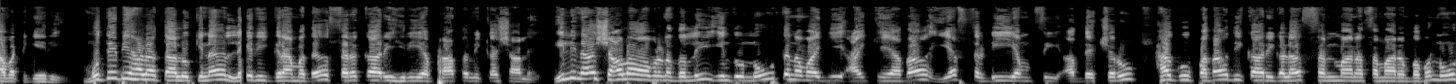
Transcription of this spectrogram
ಅವಟಗೇರಿ. ಮುದ್ದೇಬಿಹಾಳ ತಾಲೂಕಿನ ಲೇರಿ ಗ್ರಾಮದ ಸರ್ಕಾರಿ ಹಿರಿಯ ಪ್ರಾಥಮಿಕ ಶಾಲೆ. ಇಲ್ಲಿನ ಶಾಲಾ ಆವರಣದಲ್ಲಿ ಇಂದು ನೂತನವಾಗಿ ಆಯ್ಕೆಯಾದ ಎಸ್ ಡಿಎಂಸಿ ಅಧ್ಯಕ್ಷರು ಹಾಗೂ ಪದಾಧಿಕಾರಿಗಳ ಸನ್ಮಾನ ಸಮಾರಂಭವನ್ನು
